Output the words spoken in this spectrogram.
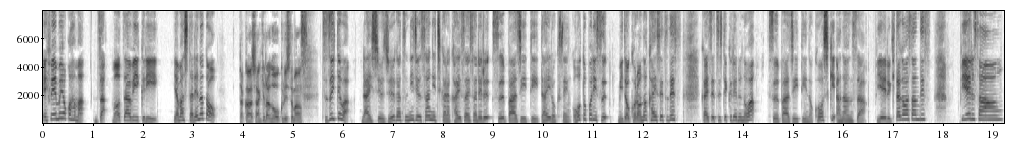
FM 横浜ザ・モーターウィークリー山下れなと高橋明がお送りしてます。続いては、来週10月23日から開催されるスーパー GT 第6戦オートポリス見どころの解説です。解説してくれるのは、スーパー GT の公式アナウンサー、ピエール北川さんです。ピエールさん。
